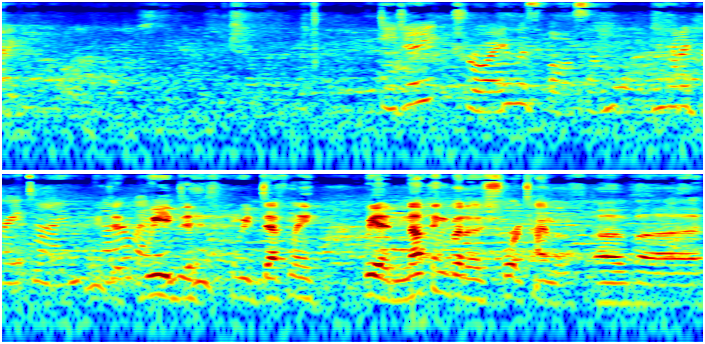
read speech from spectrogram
Ready. DJ Troy was awesome. We had a great time We did, we did. We definitely. We had nothing but a short time of, of uh,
